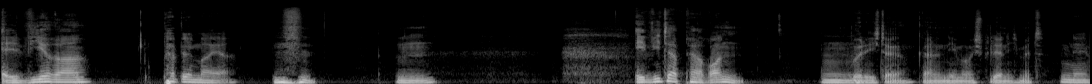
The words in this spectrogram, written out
Elvira Peppelmeier. hm. Evita Perron Hm. würde ich da gerne nehmen, aber ich spiele ja nicht mit. Nee.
